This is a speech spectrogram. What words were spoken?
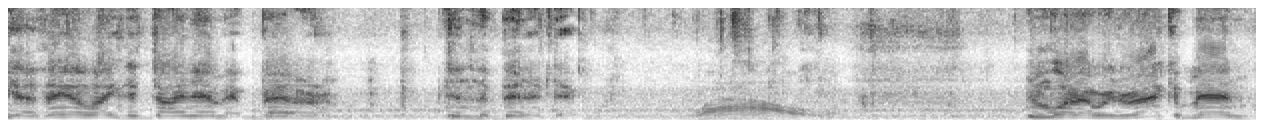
Yeah, I think I like the dynamic better than the Benedict. Wow. And what I would recommend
